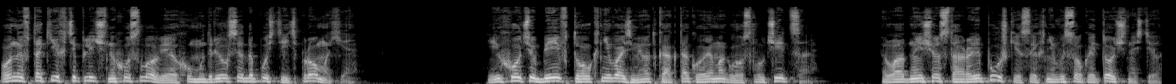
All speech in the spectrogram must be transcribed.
он и в таких тепличных условиях умудрился допустить промахи. И хоть убей, в толк не возьмет, как такое могло случиться. Ладно еще старые пушки с их невысокой точностью,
